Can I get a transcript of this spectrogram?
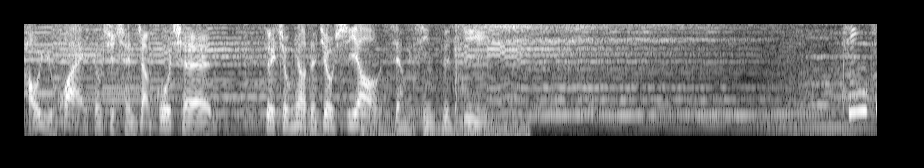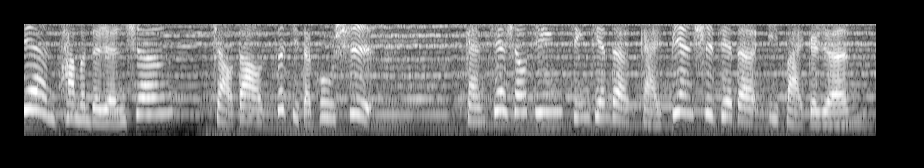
好与坏都是成长过程，最重要的就是要相信自己。”听见他们的人生，找到自己的故事。感谢收听今天的改变世界的一百个人。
